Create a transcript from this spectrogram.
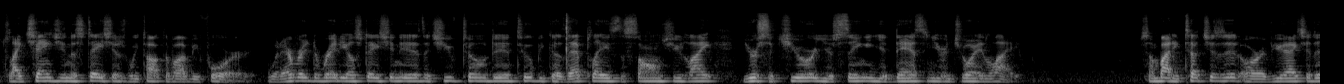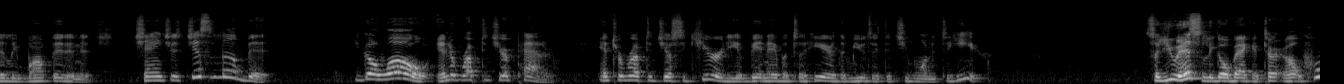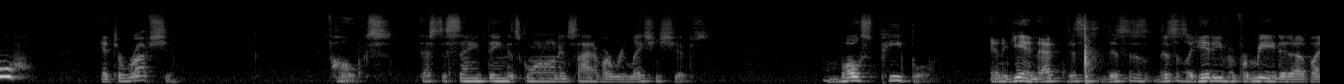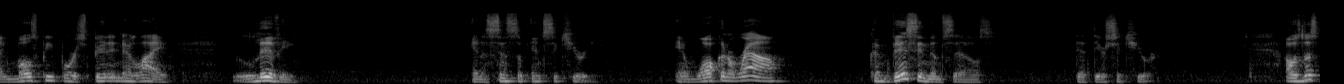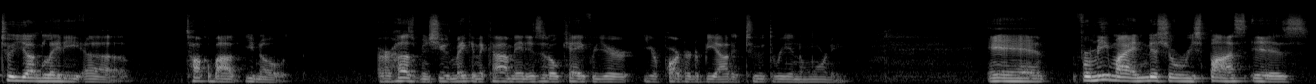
It's like changing the stations we talked about before. Whatever the radio station is that you've tuned into because that plays the songs you like, you're secure, you're singing, you're dancing, you're enjoying life. Somebody touches it or if you accidentally bump it and it changes just a little bit, you go, whoa, interrupted your pattern, interrupted your security of being able to hear the music that you wanted to hear. So you instantly go back and turn, oh, whew, interruption. Folks, that's the same thing that's going on inside of our relationships. Most people, and again, that this is this is this is a hit even for me that I've like most people are spending their life living in a sense of insecurity and walking around convincing themselves that they're secure. I was listening to a young lady uh, talk about, you know, her husband, she was making the comment, is it okay for your, your partner to be out at two, three in the morning? And for me, my initial response is,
